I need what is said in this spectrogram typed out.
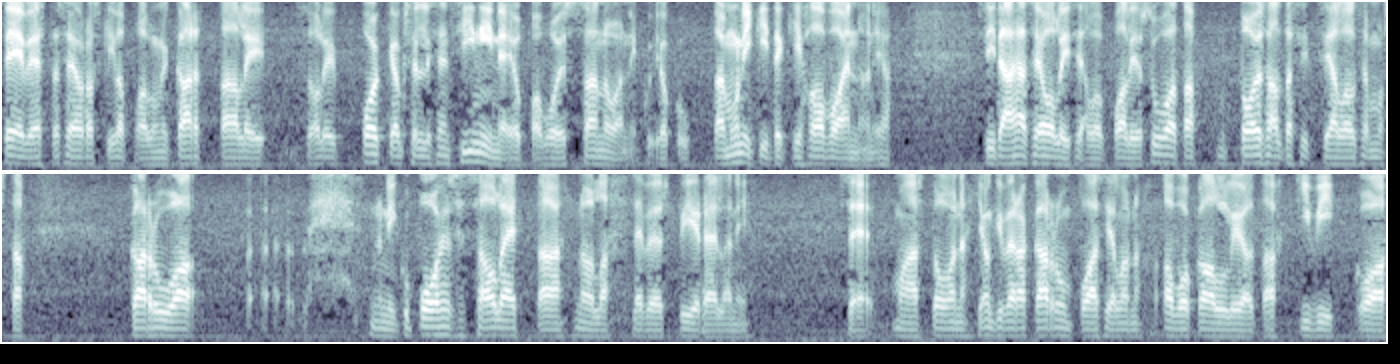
TV-stä seurasi kilpailun, niin kartta oli, se oli poikkeuksellisen sininen jopa voisi sanoa, niin kuin joku, tai monikin teki havainnon ja sitähän se oli, siellä on paljon suota, mutta toisaalta sitten siellä on semmoista karua, äh, no niin kuin pohjoisessa olettaa noilla leveyspiireillä, niin se maasto on jonkin verran karumpaa, siellä on avokalliota, kivikkoa,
